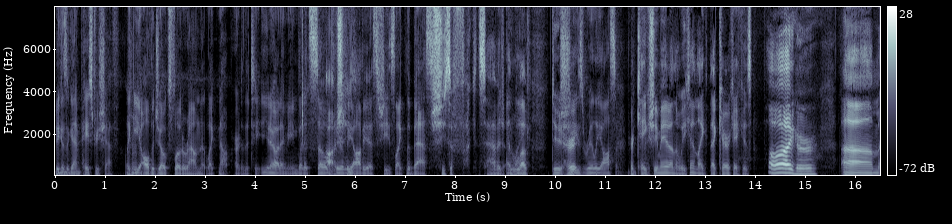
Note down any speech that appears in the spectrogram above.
because again, pastry chef, like Mm-hmm. all the jokes float around that like not part of the team. You know what I mean? But it's so Oh, clearly obvious she's like the best. She's a fucking savage. I And, like, love, dude. Her She's really awesome. her cake she made on the weekend, like that carrot cake, is fire. Um,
